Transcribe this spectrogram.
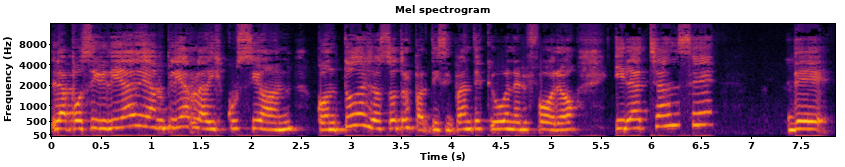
la posibilidad de ampliar la discusión con todos los otros participantes que hubo en el foro y la chance de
